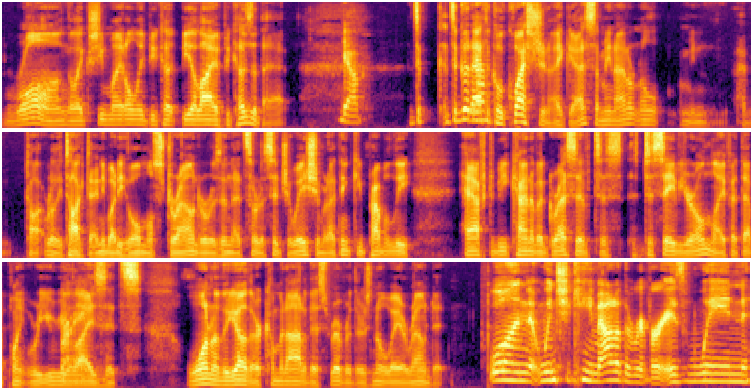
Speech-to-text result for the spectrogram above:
wrong. Like she might only be, be alive because of that. yeah It's a it's a good Yeah. ethical question, I guess. I mean, I don't know. I mean, I haven't really talked to anybody who almost drowned or was in that sort of situation, but I think you probably have to be kind of aggressive to to save your own life at that point where you realize it's one or the other coming out of this river. There's no way around it. Well, and when she came out of the river is when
